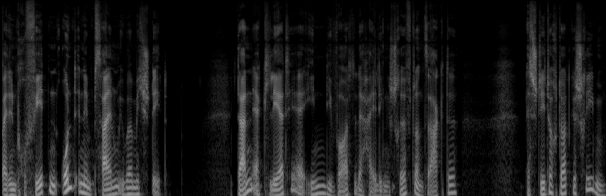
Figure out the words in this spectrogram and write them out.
bei den Propheten und in den Psalmen über mich steht. Dann erklärte er ihnen die Worte der Heiligen Schrift und sagte, es steht doch dort geschrieben,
